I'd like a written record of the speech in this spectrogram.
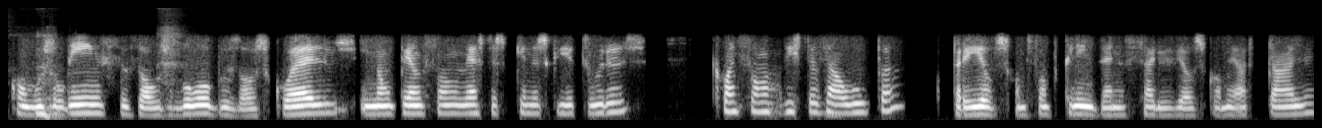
como os linces, ou os lobos, ou os coelhos, e não pensam nestas pequenas criaturas que quando são vistas à lupa, para eles, como são pequeninos, é necessário vê-los com maior detalhe,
